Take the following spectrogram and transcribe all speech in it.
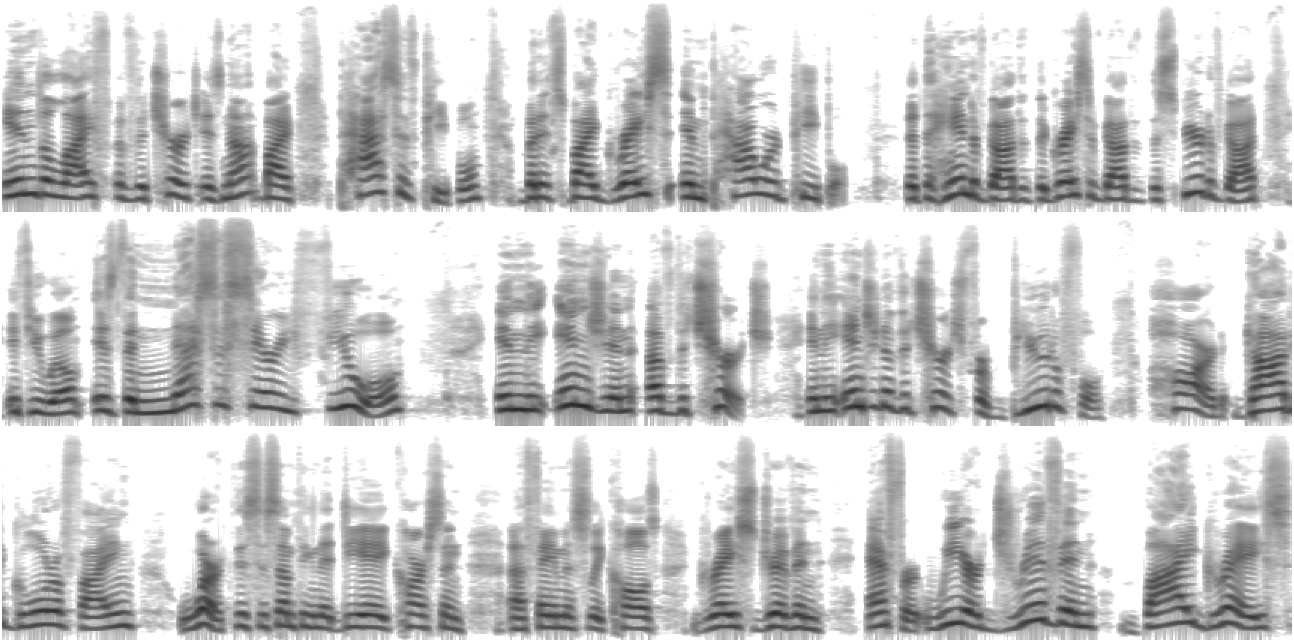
in the life of the church is not by passive people, but it's by grace empowered people that the hand of God, that the grace of God, that the Spirit of God, if you will, is the necessary fuel in the engine of the church, in the engine of the church for beautiful, hard, God glorifying work. This is something that D.A. Carson uh, famously calls grace driven effort. We are driven by grace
